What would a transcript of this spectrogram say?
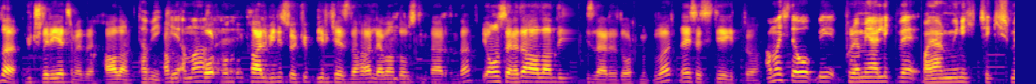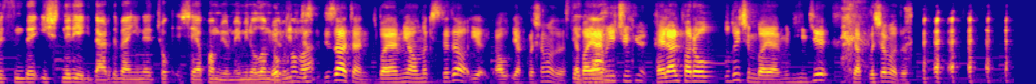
da güçleri yetmedi. Haaland. tabii ki ama Dortmund'un kalbini söküp bir kez daha Lewandowski'nin ardından. Bir 10 senede Haaland'ı izlerdi Dortmundlular. Neyse City'ye gitti o. Ama işte o bir Premier Lig ve Bayern Münih çekişmesinde iş nereye giderdi ben yine çok şey yapamıyorum emin Yok olamıyorum gitti, ama gitti zaten. Bayern Münih almak istedi yaklaşamadı. İşte ya Bayern yani- Münih çünkü helal para olduğu için Bayern Münih'inki yaklaşamadı.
